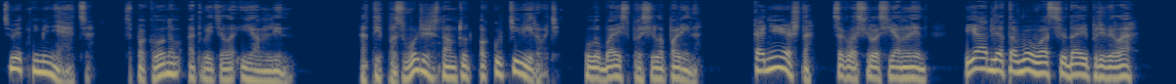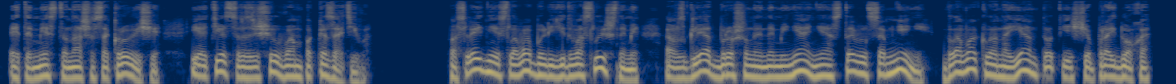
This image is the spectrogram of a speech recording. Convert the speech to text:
цвет не меняется», — с поклоном ответила Ян Лин. «А ты позволишь нам тут покультивировать?» — улыбаясь, спросила Полина. «Конечно», — согласилась Ян Лин. «Я для того вас сюда и привела. Это место — наше сокровище, и отец разрешил вам показать его. Последние слова были едва слышными, а взгляд, брошенный на меня, не оставил сомнений. Глава клана Ян тот еще пройдоха.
